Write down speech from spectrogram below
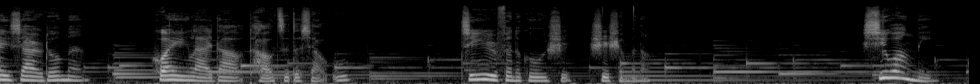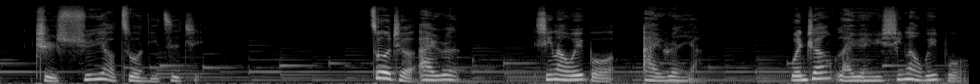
嗨，小耳朵们，欢迎来到桃子的小屋。今日份的故事是什么呢？希望你只需要做你自己。作者艾润，新浪微博艾润呀。文章来源于新浪微博，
